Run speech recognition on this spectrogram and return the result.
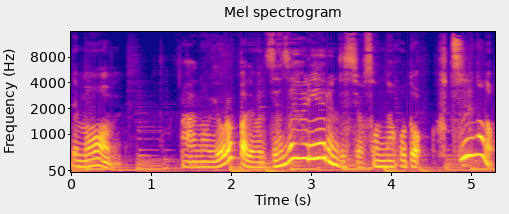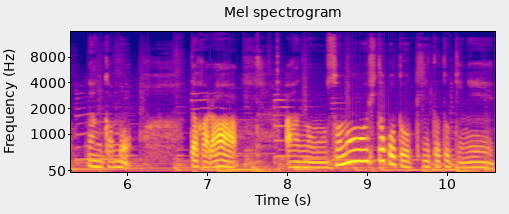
でもあのヨーロッパでは全然ありえるんですよそんなこと。普通なの。なんかもう。だからあのその一言を聞いた時に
